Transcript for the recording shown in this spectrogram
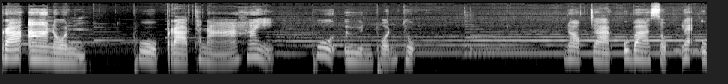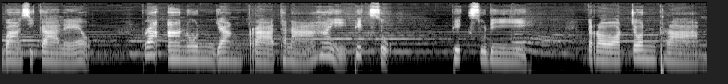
พระอานนท์ผู้ปรารถนาให้ผู้อื่นพ้นทุกข์ นอกจากอุบาสกและอุบาสิกาแล้ว พระอานนท์ยังปรารถนาให้ภิกษุ ภิกษุณีตลอดจนพราหมณ์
